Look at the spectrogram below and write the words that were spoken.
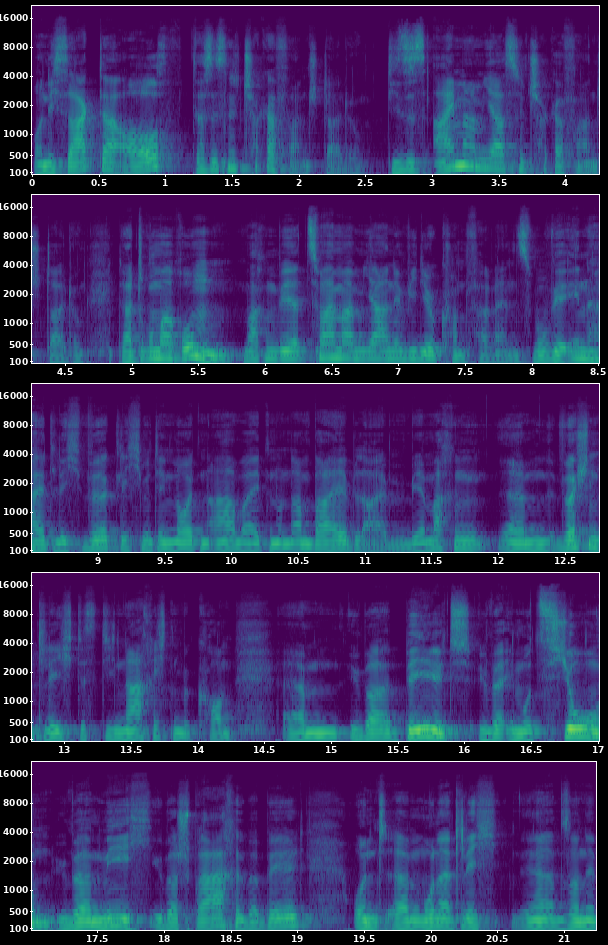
Und ich sage da auch, das ist eine Chakra-Veranstaltung. Dieses einmal im Jahr ist eine Chakra-Veranstaltung. Da drumherum machen wir zweimal im Jahr eine Videokonferenz, wo wir inhaltlich wirklich mit den Leuten arbeiten und am Ball bleiben. Wir machen ähm, wöchentlich, dass die Nachrichten bekommen ähm, über Bild, über Emotion, über mich, über Sprache, über Bild und ähm, monatlich ja, so eine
